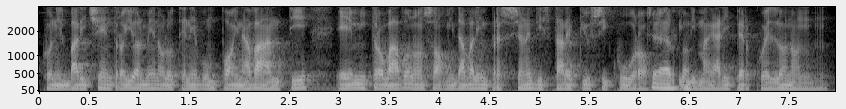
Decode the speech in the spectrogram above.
con il baricentro, io almeno lo tenevo un po' in avanti e mi trovavo, non so, mi dava l'impressione di stare più sicuro. Certo. Quindi magari per quello non,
